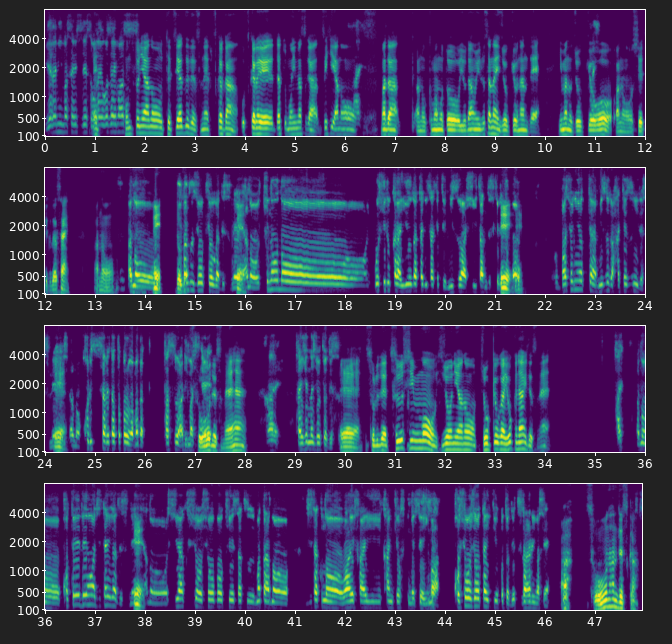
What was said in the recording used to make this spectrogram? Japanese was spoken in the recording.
矢上正義です。おはようございます。本当にあの、徹夜でですね、2日間お疲れだと思いますが、ぜひあの、はいまだ、あの、熊本予断を許さない状況なんで、今の状況を、あの、教えてください。あの、あの、ええ、今。の状況がですね、ええあの、昨日のお昼から夕方にかけて水は引いたんですけれども、、え場所によっては水がはけずにですね、ええあの孤立されたところがまだ多数ありまして、そうですね。はい、大変な状況です。ええそれで通信も非常にあの、状況が良くないですね。はい。あの、固定電話自体がですね、ええあの、市役所、消防、警察、またあの、自宅の Wi-Fi 環境を含めて今、故障状態ということで繋がりません。あ、そうなんですか。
